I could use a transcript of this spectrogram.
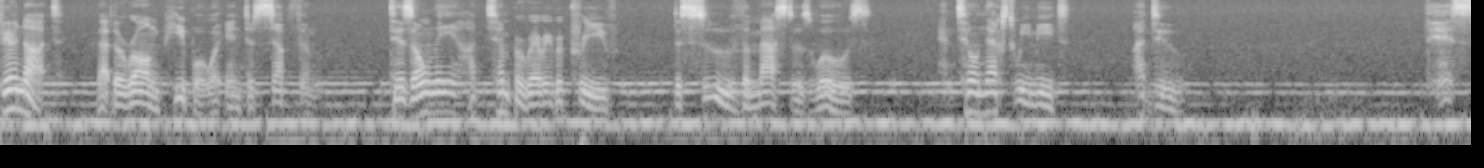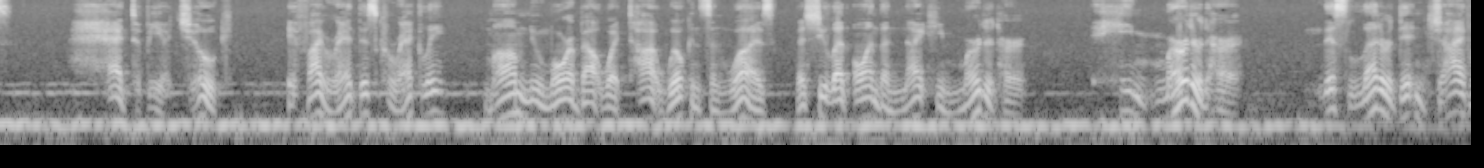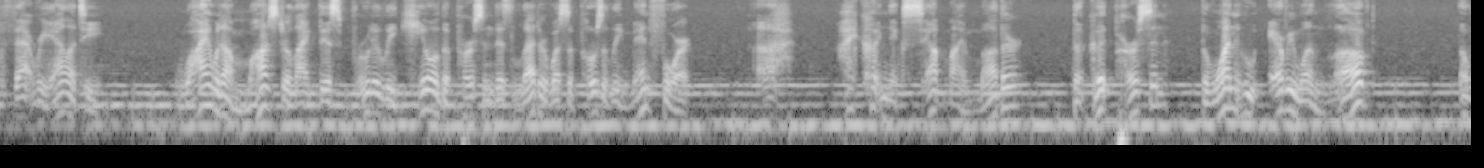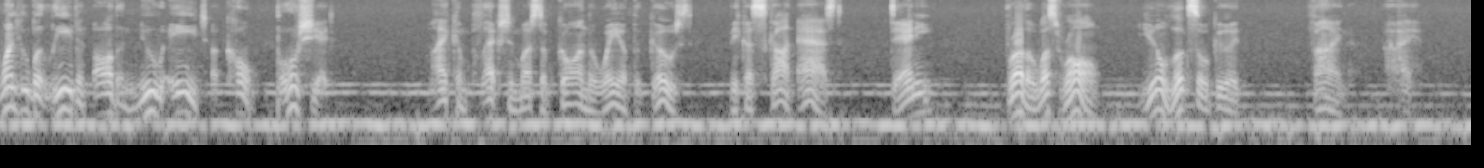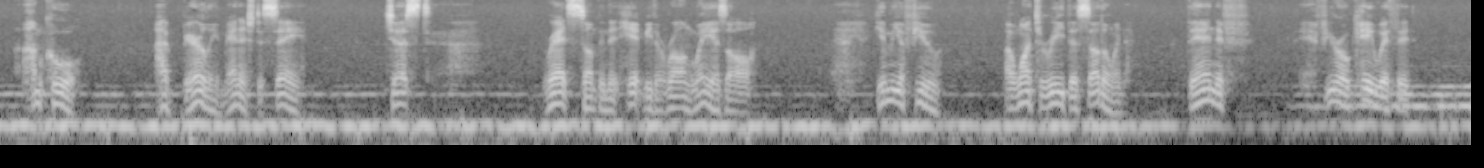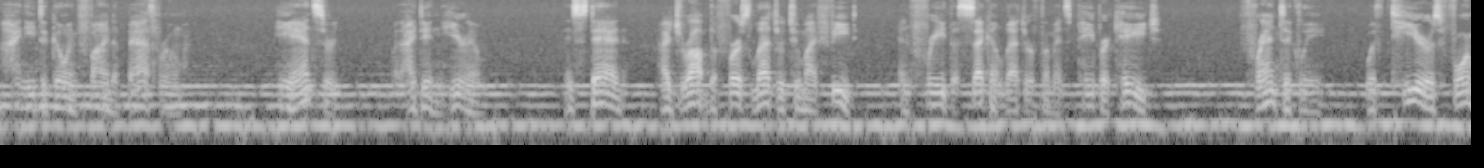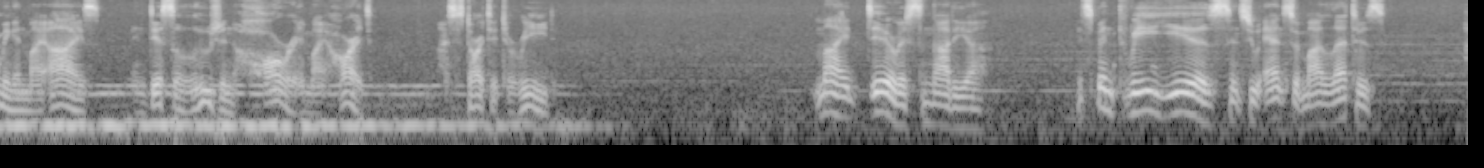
Fear not that the wrong people will intercept them. Tis only a temporary reprieve to soothe the master's woes. Until next we meet, adieu. This had to be a joke. If I read this correctly, Mom knew more about what Todd Wilkinson was than she let on the night he murdered her. He murdered her. This letter didn't jive with that reality. Why would a monster like this brutally kill the person this letter was supposedly meant for? Ah, I couldn't accept my mother, the good person, the one who everyone loved, the one who believed in all the new age occult bullshit. My complexion must have gone the way of the ghost because Scott asked, Danny? Brother, what's wrong? You don't look so good. Fine. I. I'm cool. I barely managed to say. Just. Uh, read something that hit me the wrong way, is all. Give me a few. I want to read this other one. Then, if. if you're okay with it, I need to go and find a bathroom. He answered, but I didn't hear him. Instead, I dropped the first letter to my feet and freed the second letter from its paper cage. Frantically, with tears forming in my eyes and disillusioned horror in my heart, I started to read. My dearest Nadia, it's been three years since you answered my letters.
